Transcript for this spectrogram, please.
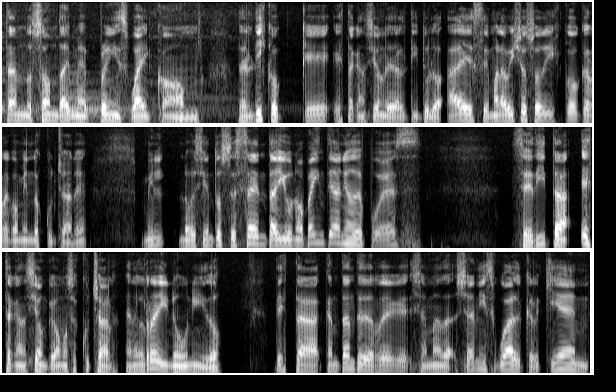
Interpretando Someday My Prince Why Come del disco que esta canción le da el título a ese maravilloso disco que recomiendo escuchar. ¿eh? 1961, 20 años después, se edita esta canción que vamos a escuchar en el Reino Unido de esta cantante de reggae llamada Janice Walker, quien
